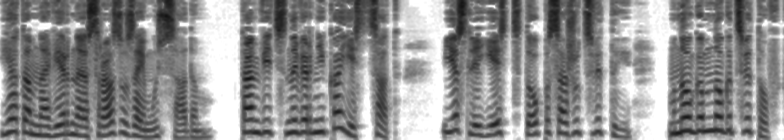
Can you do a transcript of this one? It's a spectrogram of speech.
Я там, наверное, сразу займусь садом. Там ведь наверняка есть сад. Если есть, то посажу цветы. Много-много цветов,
